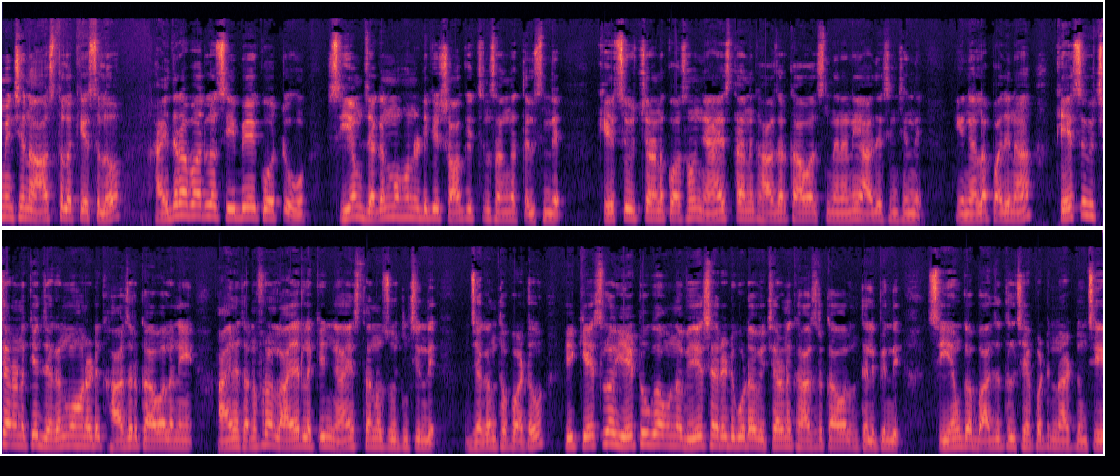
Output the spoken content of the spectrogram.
మించిన ఆస్తుల కేసులో హైదరాబాద్లో సిబిఐ కోర్టు సీఎం జగన్మోహన్ రెడ్డికి షాక్ ఇచ్చిన సంగతి తెలిసిందే. కేసు విచారణ కోసం న్యాయస్థానానికి హాజరు కావాల్సిందేనని ఆదేశించింది. ఈ నెల పదిన కేసు విచారణకి జగన్మోహన్ రెడ్డికి హాజరు కావాలని ఆయన తరఫున లాయర్లకి న్యాయస్థానం సూచించింది. జగన్తో పాటు ఈ కేసులో ఏటూగా ఉన్న విజయసాయిరెడ్డి కూడా విచారణకు హాజరు కావాలని తెలిపింది. సీఎంగా బాధ్యతలు చేపట్టిన నాటి నుంచి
